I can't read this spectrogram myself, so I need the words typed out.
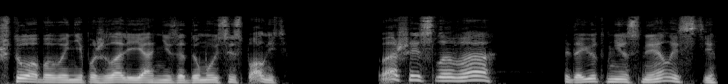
что бы вы ни пожелали, я не задумаюсь исполнить. Ваши слова придают мне смелости.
